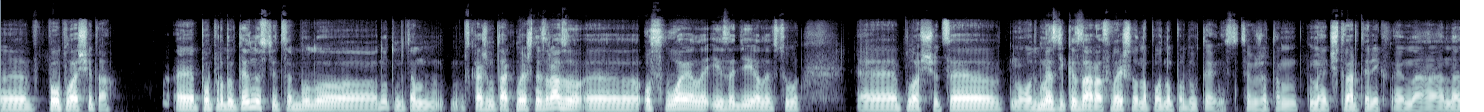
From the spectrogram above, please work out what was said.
Е, По площі, так. Е, По продуктивності це було, ну, там, там, скажімо так, ми ж не зразу е, освоїли і задіяли всю площу. Це, ну, от ми тільки зараз вийшли на повну продуктивність. Це вже там ми четвертий рік на, на,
